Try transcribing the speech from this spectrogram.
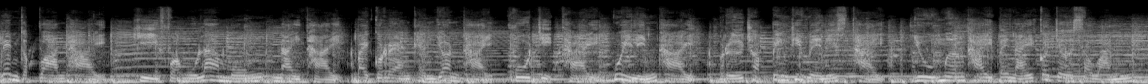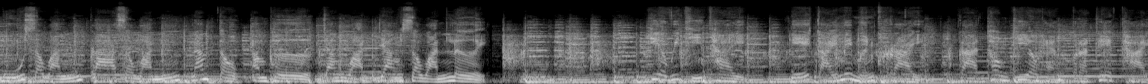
เล่นกับวานไทย ขี่ฟอร์มูล่ามงในไทย ไปแกรนแคนยอนไทย ฟูจิไทย กุ้ยหลินไทย หรือช้อปปิ้งที่เวนิสไทย อยู่เมืองไทยไปไหนก็เจอสวรรค์ หมูสวรรค์ ปลาสวรรค์ น้ำตกอำเภอ จังหวัดยังสวรรค์เลย เที่ยววิถีไทยเก๋ไก๋ไม่เหมือนใคร การท่องเที่ยวแห่งประเทศไทย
